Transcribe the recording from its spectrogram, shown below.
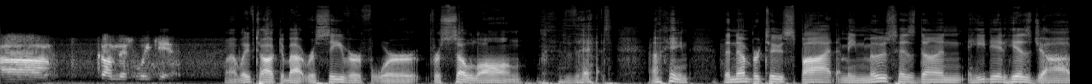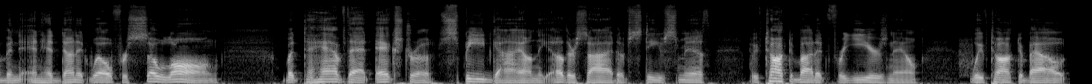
uh, come this weekend. Well, we've talked about receiver for for so long that I mean the number two spot. I mean Moose has done he did his job and and had done it well for so long, but to have that extra speed guy on the other side of Steve Smith, we've talked about it for years now. We've talked about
